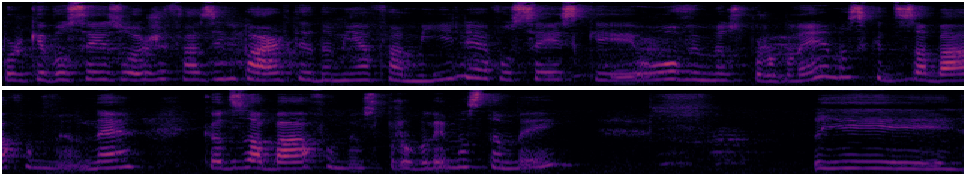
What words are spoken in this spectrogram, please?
Porque vocês hoje fazem parte da minha família. Vocês que ouvem meus problemas, que desabafam, né? Que eu desabafo meus problemas também. E...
